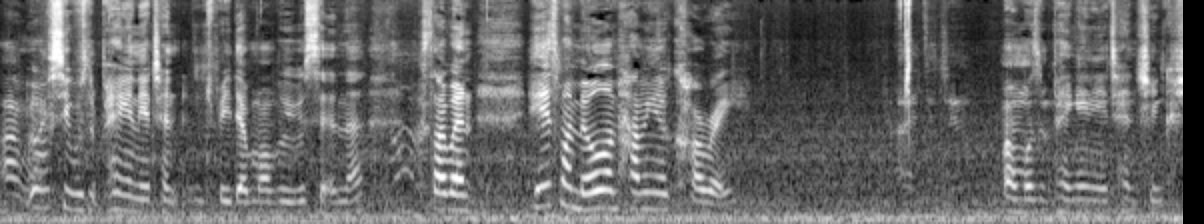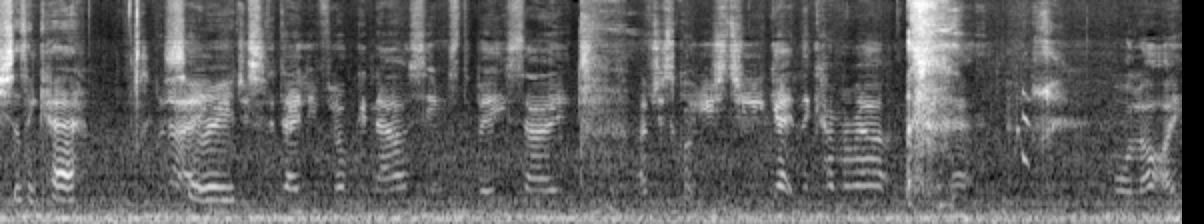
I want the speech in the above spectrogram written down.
Oh, right. Obviously, wasn't paying any attention to me then while we were sitting there. So I went, "Here's my meal. I'm having a curry." Oh, did you? Mum wasn't paying any attention because she doesn't care. Well, So rude. just the daily vlogging now seems to be. So I've just got used to you getting the camera out. and doing it. more light.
